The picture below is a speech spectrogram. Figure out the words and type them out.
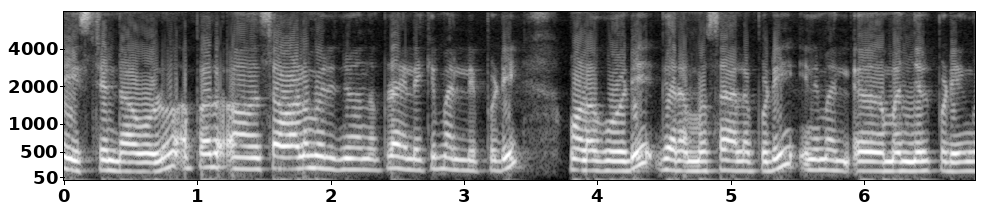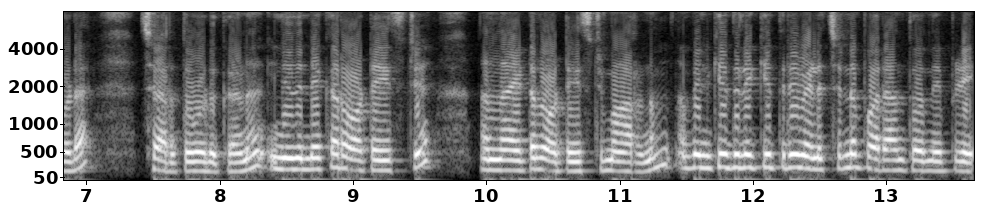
ടേസ്റ്റ് ഉണ്ടാവുള്ളൂ. അപ്പോൾ സവാള മുരിഞ്ഞു വന്നപ്പോൾ അതിലേക്ക് മല്ലിപ്പൊടി മുളക് പൊടി ഗരം മസാലപ്പൊടി ഇനി മഞ്ഞൾപ്പൊടിയും കൂടെ ചേർത്ത് കൊടുക്കുകയാണ്. ഇനി ഇതിന്റെയൊക്കെ റോ ടേസ്റ്റ് നന്നായിട്ട് റോ ടേസ്റ്റ് മാറണം. അപ്പോൾ എനിക്ക് ഇതിലേക്ക് ഇത്തിരി വെളിച്ചെണ്ണ പോരാൻ തോന്നിയപ്പോഴേ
